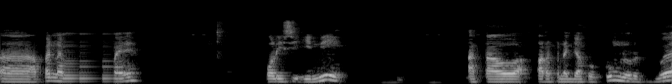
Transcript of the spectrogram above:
uh, apa namanya polisi ini atau para penegak hukum menurut gue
